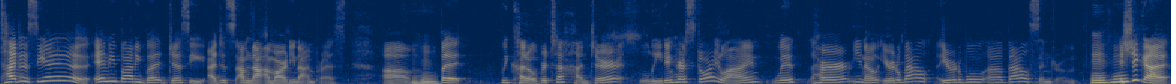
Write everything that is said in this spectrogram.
Tituss, yeah, anybody but Jesse. I just, I'm not, I'm already not impressed. Um, mm-hmm. But we cut over to Hunter leading her storyline with her, you know, irritable bowel, irritable uh, bowel syndrome, mm-hmm. and she got.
